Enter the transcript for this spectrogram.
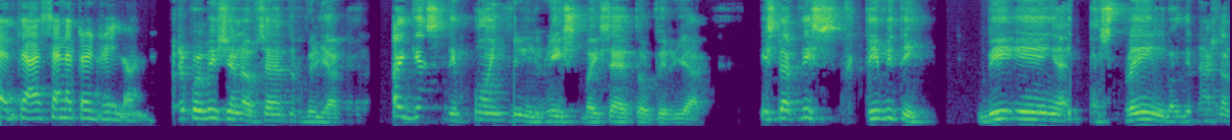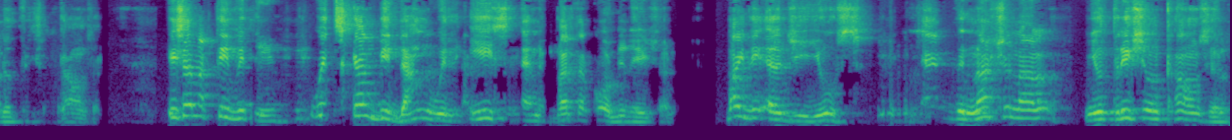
ahead, uh, Senator Drilon. the permission of Senator Villar, I guess the point being raised by Senator Villar is that this activity being uh, explained by the National Nutrition Council is an activity which can be done with ease and better coordination by the LGUs. And the National Nutrition Council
